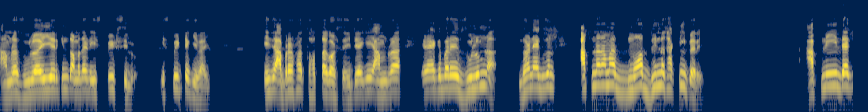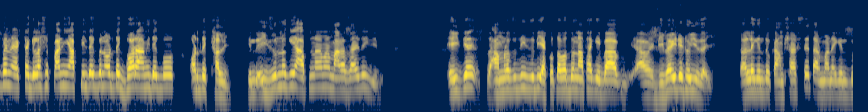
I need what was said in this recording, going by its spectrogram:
আমরা জুলাইয়ের কিন্তু আমাদের একটা স্পিড ছিল। স্পিডটা কি ভাই? এই যে আবরার ফাহাদ হত্যা করছে, এটা কি আমরা এটা একেবারে জুলুম না? ধরেন একজন, আপনার আমার মত ভিন্ন থাকতেই পারে। আপনি দেখবেন একটা গ্লাসে পানি, আপনি দেখবেন অর্ধেক ভরা, আমি দেখব অর্ধেক খালি। কিন্তু এই জন্য কি আপনার আমার মারা যায় যাই দিবে? এই যে আমরা যদি যদি একতাবদ্ধ না থাকি বা ডিভাইডেড হয়ে যাই, তাহলে কিন্তু কাম সারছে, তার মানে কিন্তু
